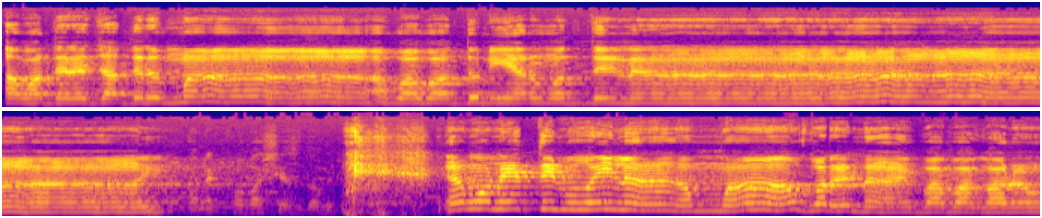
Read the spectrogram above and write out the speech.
আমাদের যাদের মা, বাবা দুনিয়ার মধ্যে নাই। এমন এতে মহিলা আম্মা করে নাই, বাবা ঘরেও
